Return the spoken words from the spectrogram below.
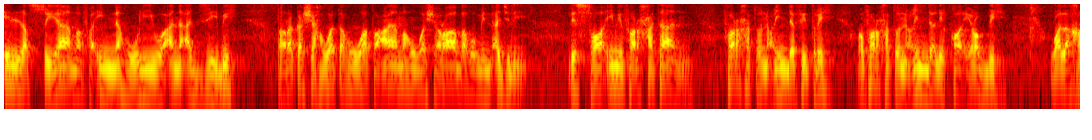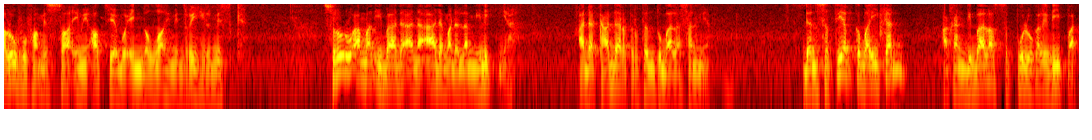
Illa as-siyama fa innahu li wa ana ajzi bih taraka syahwatahu wa ta'amahu wa syarabahu min ajli lissaimi farhatan farhatun 'inda fitrih wa farhatun 'inda liqa'i rabbih wala khalufu famis saimi atyabu 'inda Allah min rihil misk Seluruh amal ibadah anak Adam adalah miliknya. Ada kadar tertentu balasannya. Dan setiap kebaikan akan dibalas 10 kali lipat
